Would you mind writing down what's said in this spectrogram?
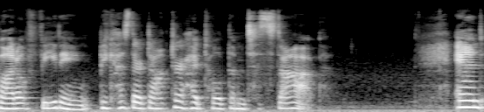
bottle feeding because their doctor had told them to stop. And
